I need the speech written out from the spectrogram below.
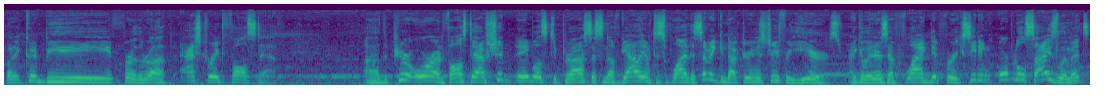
but it could be further up. Asteroid Falstaff. Uh, the pure ore on Falstaff should enable us to process enough gallium to supply the semiconductor industry for years. Regulators have flagged it for exceeding orbital size limits,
